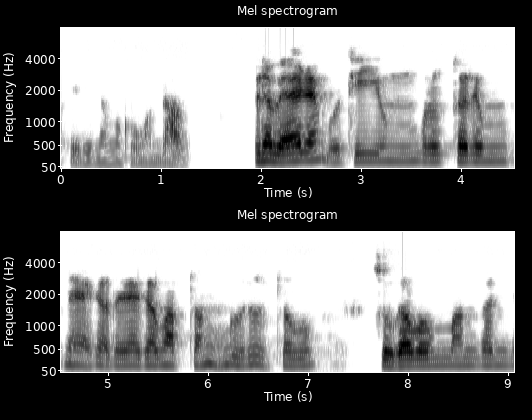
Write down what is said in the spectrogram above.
സ്ഥിതി നമുക്ക് ഉണ്ടാകും. പിന്നെ വേഴം ബുദ്ധിയും വൃത്തരും സ്നേഹദേഹമത്വം ഗുരുത്വവും സുഖവും മന്ദഞ്ച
